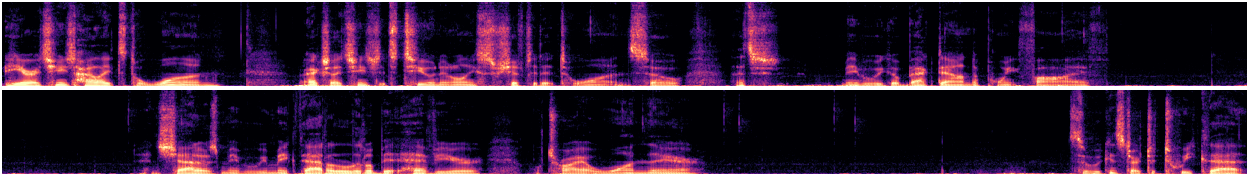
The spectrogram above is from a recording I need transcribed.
here I changed highlights to 1 Actually, I changed it to 2 and it only shifted it to 1. So that's maybe we go back down to 0.5. And shadows, maybe we make that a little bit heavier. We'll try a 1 there. So we can start to tweak that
